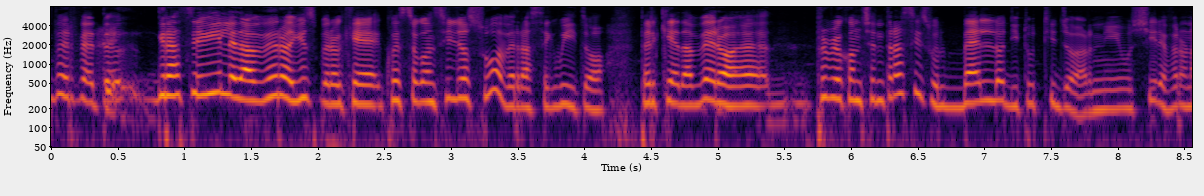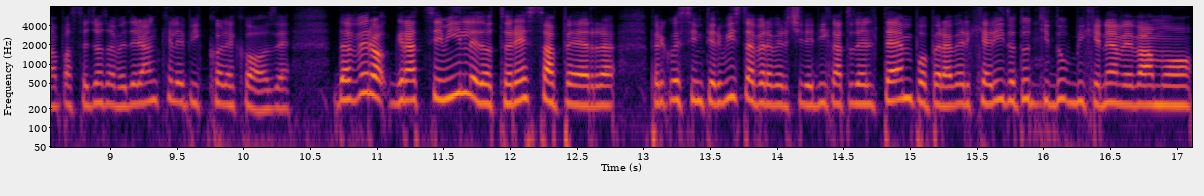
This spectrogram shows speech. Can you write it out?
Perfetto, sì. grazie mille davvero, io spero che questo consiglio suo verrà seguito, perché davvero è proprio concentrarsi sul bello di tutti i giorni, uscire, fare una passeggiata, vedere anche le piccole cose. Davvero grazie mille dottoressa per, per questa intervista, per averci dedicato del tempo, per aver chiarito tutti i dubbi che noi avevamo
